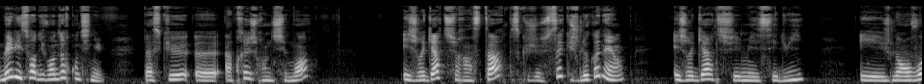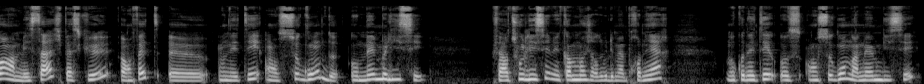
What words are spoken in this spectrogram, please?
Mais l'histoire du vendeur continue. Parce que euh, après, je rentre chez moi et je regarde sur Insta, parce que je sais que je le connais, hein. Et je regarde, je fais, mais c'est lui. Et je lui envoie un message parce que, en fait, euh, on était en seconde au même lycée. Enfin, tout le lycée, mais comme moi j'ai redoublé ma première, donc on était en seconde dans le même lycée.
